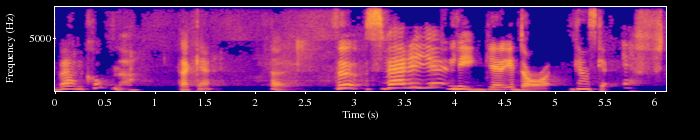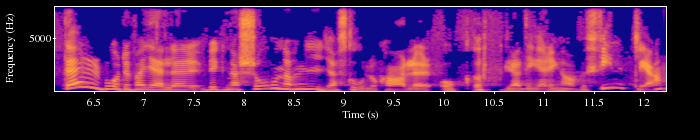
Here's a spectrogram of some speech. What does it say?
Välkomna! Tackar. Så Sverige ligger idag ganska efter både vad gäller byggnation av nya skollokaler och uppgradering av befintliga.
